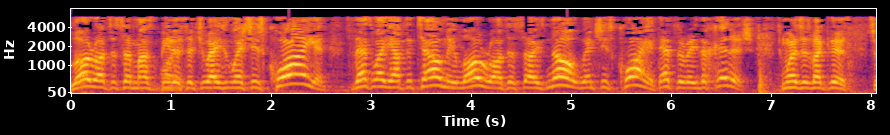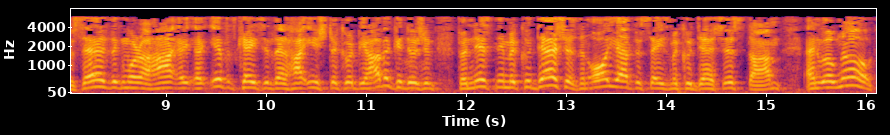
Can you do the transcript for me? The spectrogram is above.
Lo rotzah must be the situation where she's quiet. So that's why you have to tell me, lo rata says no, when she's quiet. That's already the chiddush. Gemara says like this. So says the Gemara, uh, if it's case of that ha'ishta could be have a kedushin, for nisni mekudeshes, then all you have to say is mekudeshes, tam, and we'll know.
